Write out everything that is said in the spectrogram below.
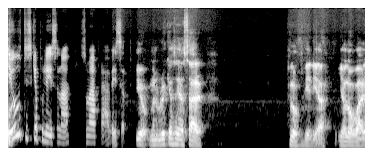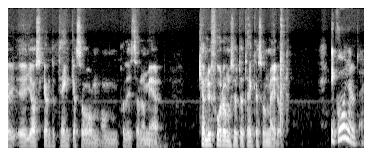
idiotiska poliserna som är på det här viset. Jo, men då brukar jag säga så här. Förlåt Vidja, jag lovar, eh, jag ska inte tänka så om, om polisen och mer. Kan du få dem att sluta tänka som mig då? Det går ju inte.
